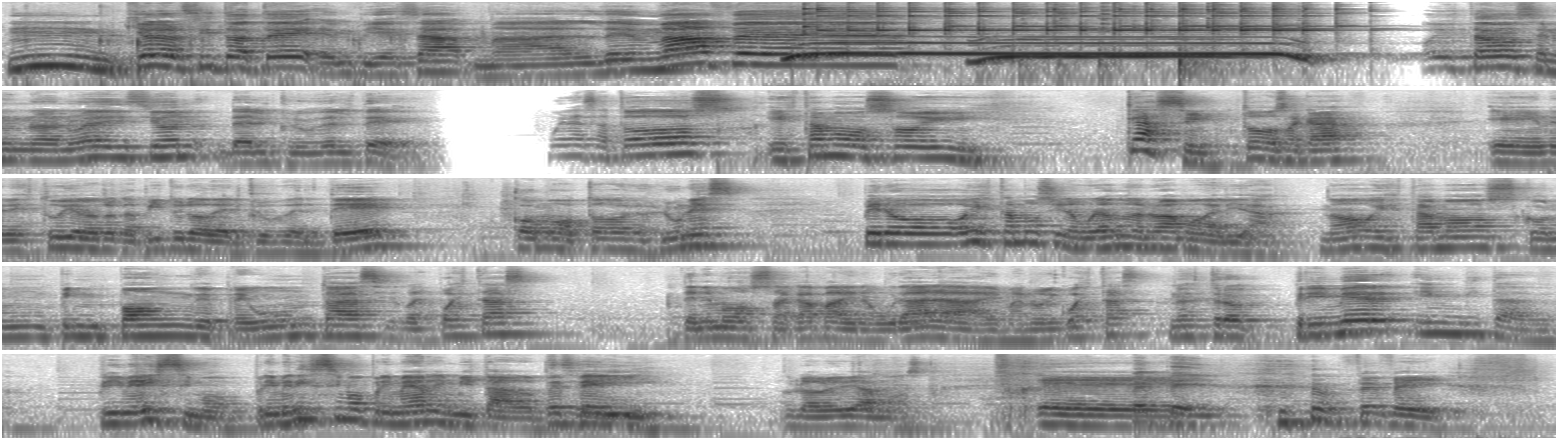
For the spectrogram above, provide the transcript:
Mmm, qué olorcito a té. Empieza mal de Muffet. Hoy estamos en una nueva edición del Club del Té. Buenas a todos, estamos hoy casi todos acá en el estudio en otro capítulo del Club del Té, como todos los lunes. Pero hoy estamos inaugurando una nueva modalidad, ¿no? Hoy estamos con un ping pong de preguntas y respuestas. Tenemos acá para inaugurar a Emanuel Cuestas. Nuestro primer invitado. Primerísimo, primerísimo primer invitado, PPI. Lo abreviamos. Eh, PPI.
